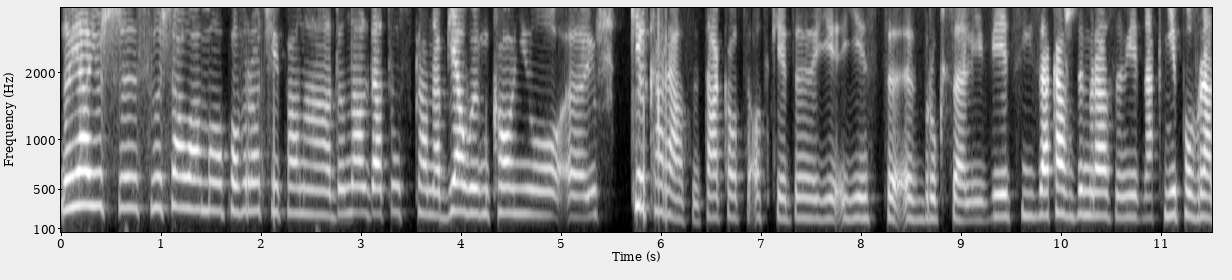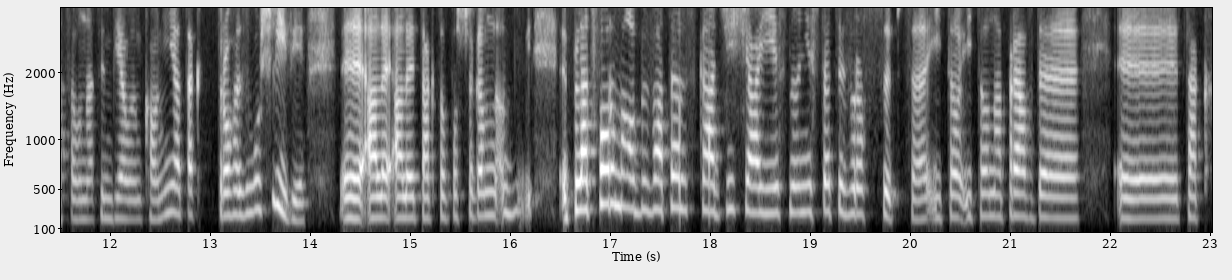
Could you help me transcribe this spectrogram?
No ja już y, słyszałam o powrocie pana Donalda Tuska na białym koniu e, już kilka razy, tak, od, od kiedy jest w Brukseli, więc i za każdym razem jednak nie powracał na tym białym koniu, ja tak trochę złośliwie, e, ale, ale tak to postrzegam. No, Platforma Obywatelska dzisiaj jest no niestety w rozsypce i to, i to naprawdę e, tak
